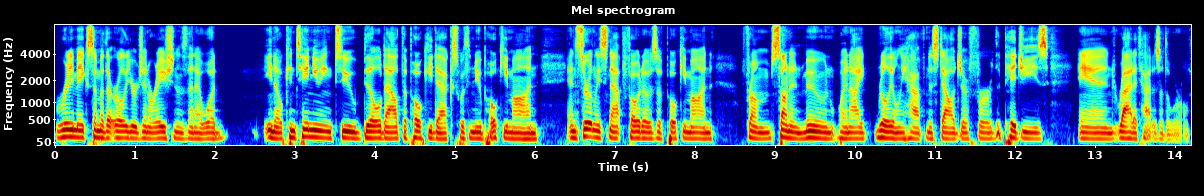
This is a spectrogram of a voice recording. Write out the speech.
remake some of the earlier generations than I would you know, continuing to build out the Pokédex with new Pokemon and certainly snap photos of Pokemon from Sun and Moon when I really only have nostalgia for the Pidgeys and Rattatas of the world.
